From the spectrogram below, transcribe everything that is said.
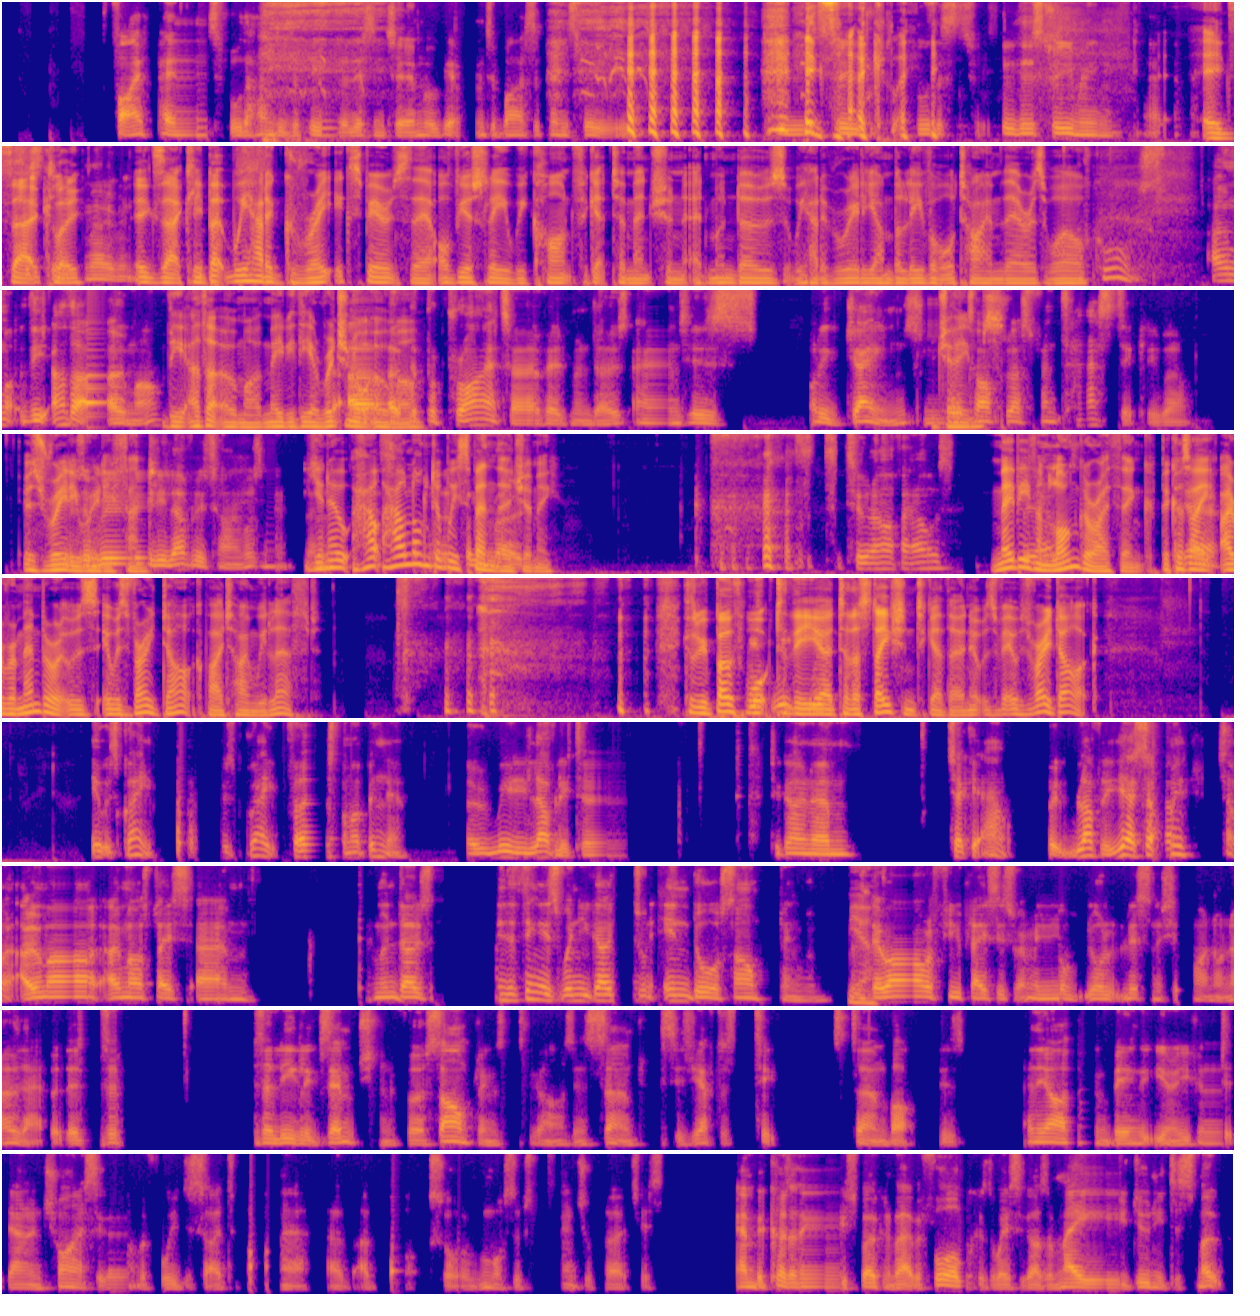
five pence for all the hundreds of people that listen to him, we'll get them to buy us a penny sweet. through exactly. Through the, through the streaming. uh, Exactly. at the moment. Exactly. But we had a great experience there. Obviously, we can't forget to mention Edmundo's. We had a really unbelievable time there as well. Of course. Omar, the other Omar, The other Omar, maybe the original uh, uh, Omar. the proprietor of Edmundo's, and his colleague James, James. looked after us fantastically well. It was really, it was really really, fantastic. really lovely time, wasn't it? You know, how, how long did we spend there, Road. Jimmy? Two and a half hours. Maybe even Yeah. longer, I think, because Yeah. I, I remember it was it was very dark by the time we left. Because we both We- walked to the we- uh, to the station together, and it was it was very dark. It was great. It was great. First time I've been there. So really lovely to to go and um, check it out. But lovely, yeah. So I mean, Omar, Omar's place, um, Mundo's. I mean, the thing is, when you go to an indoor sampling room, Yeah. there are a few places. I mean, your, your listenership might not know that, but there's a there's a legal exemption for sampling cigars in certain places. You have to tick certain boxes, and the argument being that you know you can sit down and try a cigar before you decide to buy a, a, a box or a more substantial purchase. And because I think we've spoken about it before, because the way cigars are made, you do need to smoke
